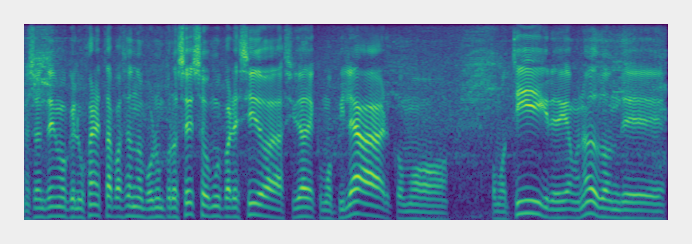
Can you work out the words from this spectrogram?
Nosotros entendemos que Luján está pasando por un proceso muy parecido a ciudades como Pilar, como, como Tigre, digamos, ¿no? donde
